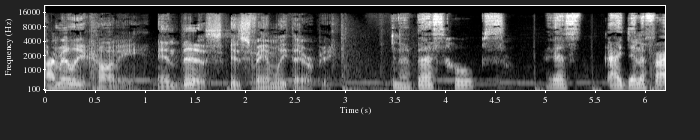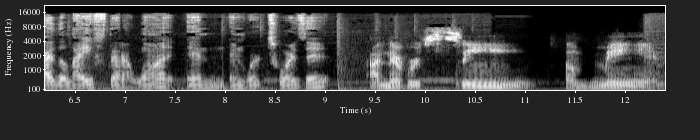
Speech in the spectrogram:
I'm Elliott Connie, and this is Family Therapy. My best hopes, I guess, identify the life that I want and, and work towards it. I never seen a man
